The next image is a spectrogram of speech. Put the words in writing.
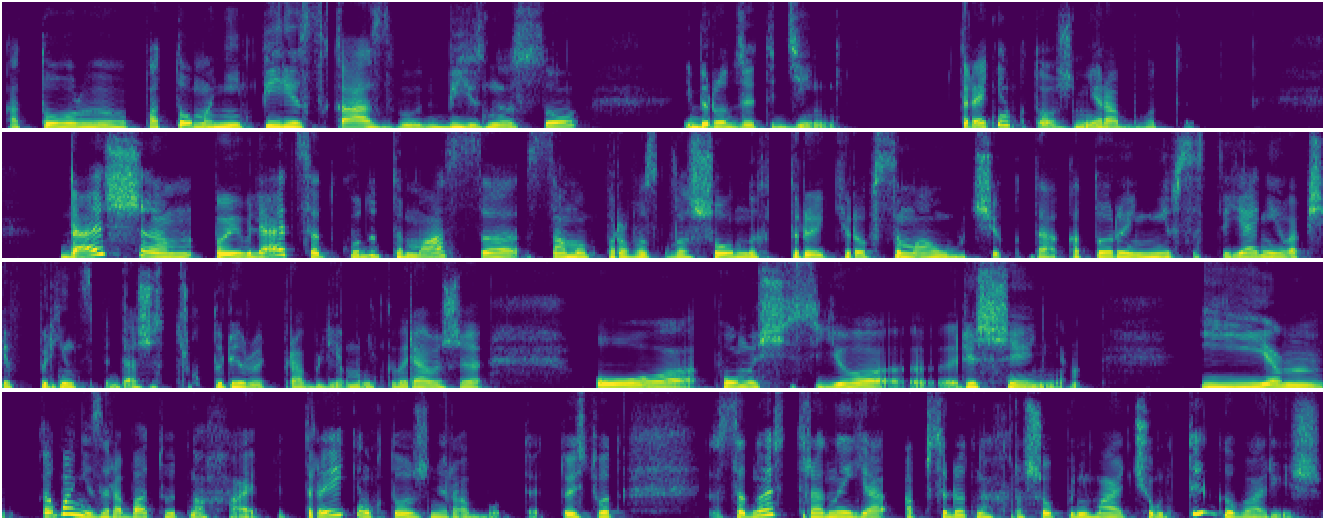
которую потом они пересказывают бизнесу и берут за это деньги. Трекинг тоже не работает. Дальше появляется откуда-то масса самопровозглашенных трекеров, самоучек, да, которые не в состоянии вообще, в принципе, даже структурировать проблему, не говоря уже о помощи с ее э, решением. И они зарабатывают на хайпе. Трекинг тоже не работает. То есть вот, с одной стороны, я абсолютно хорошо понимаю, о чем ты говоришь,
